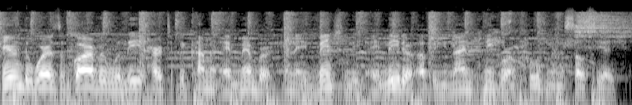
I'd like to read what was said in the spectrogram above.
Hearing the words of Garvey would lead her to becoming a member and eventually a leader of the United Negro Improvement Association.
